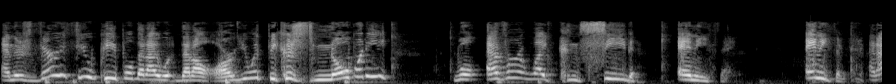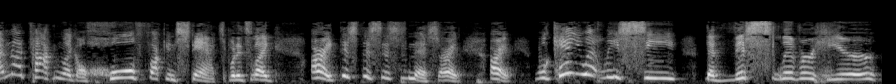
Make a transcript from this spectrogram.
and there's very few people that I would that I'll argue with because nobody will ever like concede anything, anything. And I'm not talking like a whole fucking stance, but it's like, all right, this, this, this, and this. All right, all right. Well, can't you at least see that this sliver here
